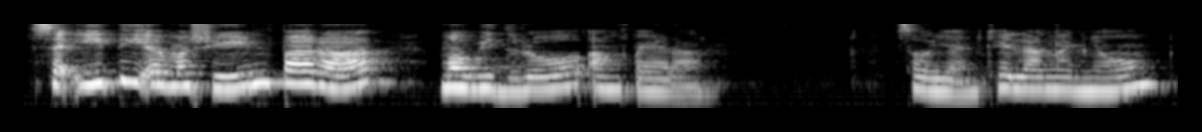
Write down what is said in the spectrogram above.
sa ATM machine para ma-withdraw ang pera. So yan, kailangan nyong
